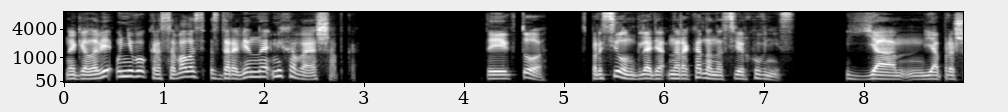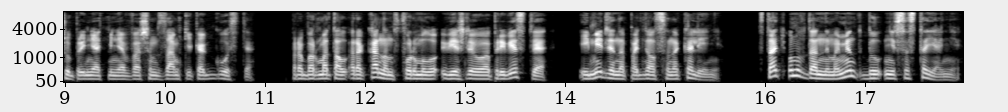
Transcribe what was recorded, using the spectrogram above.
На голове у него красовалась здоровенная меховая шапка. «Ты кто?» – спросил он, глядя на Раканана сверху вниз. «Я... я прошу принять меня в вашем замке как гостя», – пробормотал Раканан формулу вежливого приветствия и медленно поднялся на колени. Встать он в данный момент был не в состоянии.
